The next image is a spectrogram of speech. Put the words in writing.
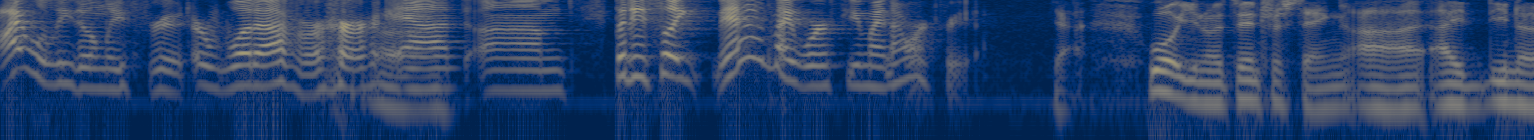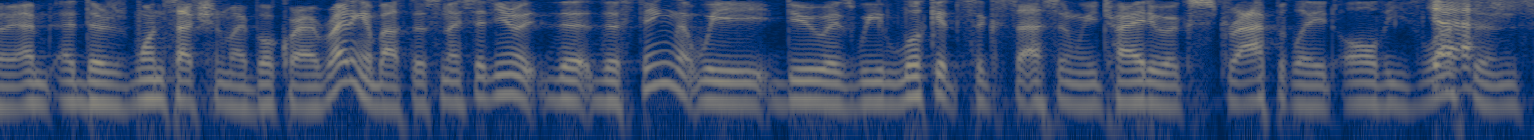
i will eat only fruit or whatever uh, and um but it's like yeah it might work for you might not work for you yeah. Well, you know, it's interesting. Uh, I, you know, I'm, there's one section in my book where I'm writing about this, and I said, you know, the the thing that we do is we look at success and we try to extrapolate all these yes. lessons,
